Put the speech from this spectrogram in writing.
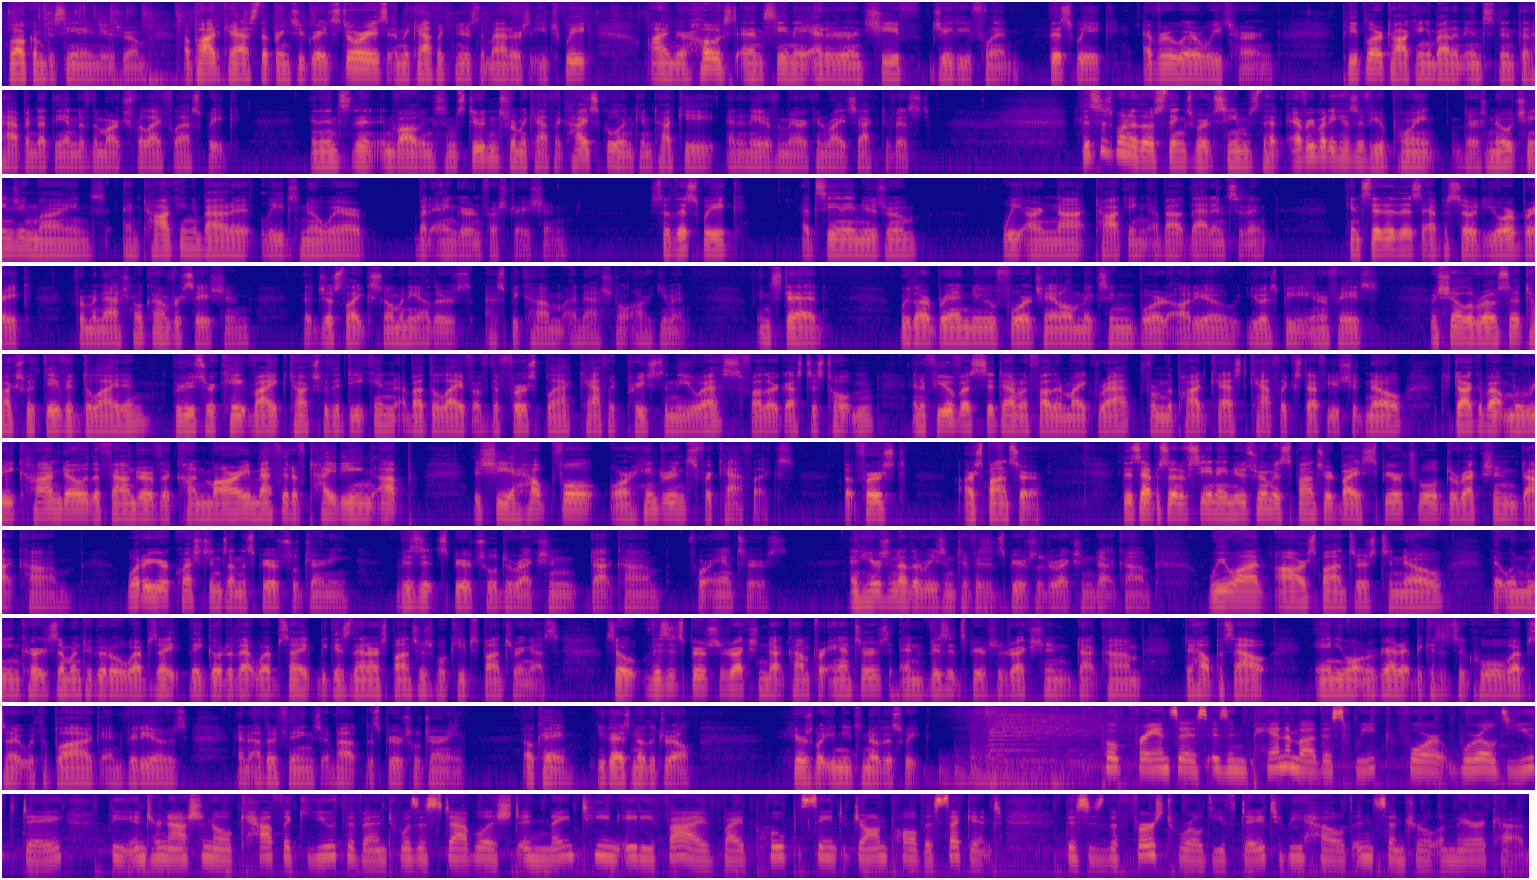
Welcome to CNA Newsroom, a podcast that brings you great stories and the Catholic news that matters each week. I'm your host and CNA editor in chief, JD Flynn. This week, everywhere we turn, people are talking about an incident that happened at the end of the March for Life last week. An incident involving some students from a Catholic high school in Kentucky and a Native American rights activist. This is one of those things where it seems that everybody has a viewpoint, there's no changing minds, and talking about it leads nowhere but anger and frustration. So this week at CNA Newsroom, we are not talking about that incident. Consider this episode your break from a national conversation that, just like so many others, has become a national argument. Instead, with our brand new four channel mixing board audio USB interface, Michelle LaRosa talks with David Daleiden. Producer Kate Veik talks with a deacon about the life of the first black Catholic priest in the U.S., Father Augustus Tolton. And a few of us sit down with Father Mike Rapp from the podcast Catholic Stuff You Should Know to talk about Marie Kondo, the founder of the KonMari method of tidying up. Is she a helpful or hindrance for Catholics? But first, our sponsor. This episode of CNA Newsroom is sponsored by spiritualdirection.com. What are your questions on the spiritual journey? Visit spiritualdirection.com for answers. And here's another reason to visit spiritualdirection.com. We want our sponsors to know that when we encourage someone to go to a website, they go to that website because then our sponsors will keep sponsoring us. So visit spiritualdirection.com for answers and visit spiritualdirection.com to help us out. And you won't regret it because it's a cool website with a blog and videos and other things about the spiritual journey. Okay, you guys know the drill. Here's what you need to know this week. Pope Francis is in Panama this week for World Youth Day. The International Catholic Youth event was established in 1985 by Pope St. John Paul II. This is the first World Youth Day to be held in Central America.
